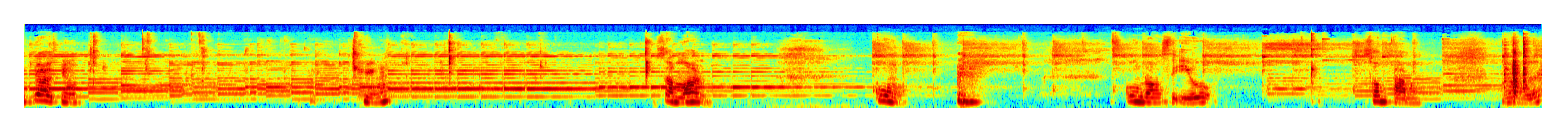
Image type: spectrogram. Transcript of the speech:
สุดยอดจริงขิงแซลมอน กุ้ง กุ้งดองซีอิ๊วส้มตำลองเลย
